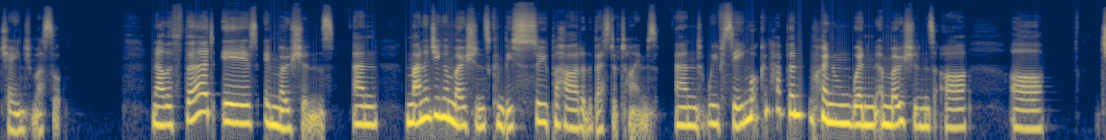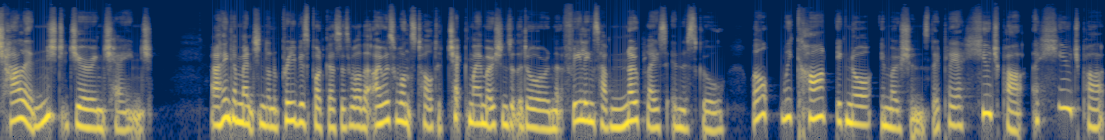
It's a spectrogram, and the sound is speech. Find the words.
change muscle. Now, the third is emotions. And managing emotions can be super hard at the best of times. And we've seen what can happen when, when emotions are, are challenged during change. I think I mentioned on a previous podcast as well that I was once told to check my emotions at the door and that feelings have no place in the school. Well, we can't ignore emotions. They play a huge part, a huge part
